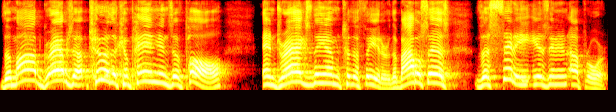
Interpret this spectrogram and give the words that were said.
The mob grabs up two of the companions of Paul and drags them to the theater. The Bible says the city is in an uproar.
